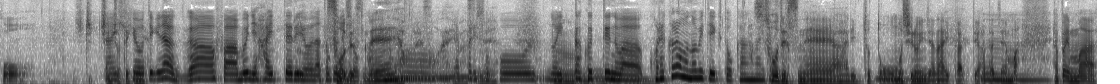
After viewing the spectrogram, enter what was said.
こう代表的な GAFAM に入ってるようなところでしょうか。そうですね。やっぱりそう、ね、やっぱりそこの一角っていうのはこれからも伸びていくと考えそうですね。やはりちょっと面白いんじゃないかっていう形で、まあやっぱりまあ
